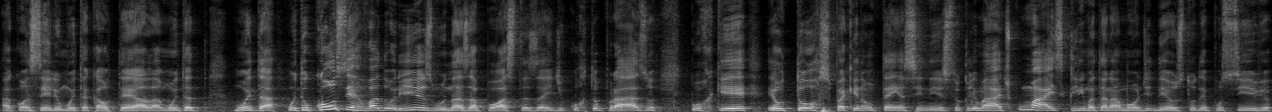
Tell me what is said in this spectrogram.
Aconselho muita cautela, muita, muita, muito conservadorismo nas apostas aí de curto prazo, porque eu torço para que não tenha sinistro climático, mas clima está na mão de Deus, tudo é possível.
